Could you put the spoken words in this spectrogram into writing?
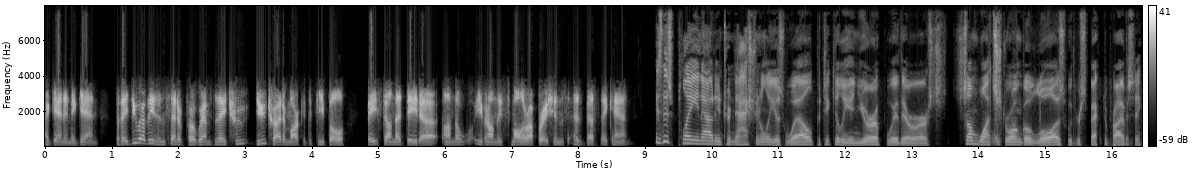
again and again. But they do have these incentive programs and they tr- do try to market to people based on that data on the even on these smaller operations as best they can. Is this playing out internationally as well, particularly in Europe where there are somewhat stronger laws with respect to privacy?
